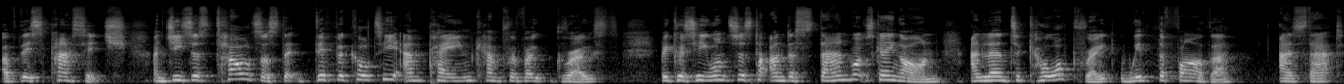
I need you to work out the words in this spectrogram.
of this passage. And Jesus tells us that difficulty and pain can provoke growth because he wants us to understand what's going on and learn to cooperate with the Father as that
